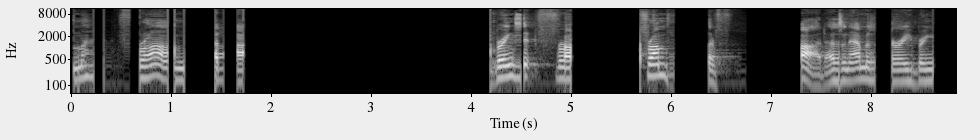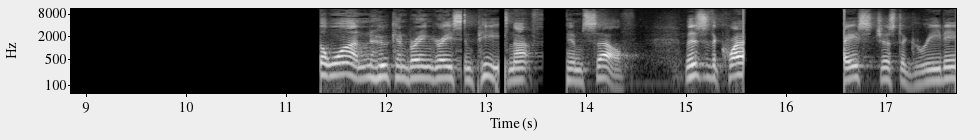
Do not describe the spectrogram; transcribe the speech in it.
from, from brings it from from God as an emissary. He brings the one who can bring grace and peace, not himself. This is the question: Grace just a greeting,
